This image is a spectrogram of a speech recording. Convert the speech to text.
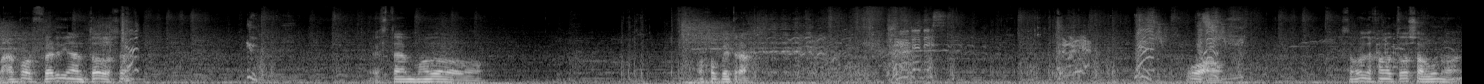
Van por Ferdinand todos, eh. Está en modo... Ojo Petra. Wow. Estamos dejando todos a uno, ¿eh?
